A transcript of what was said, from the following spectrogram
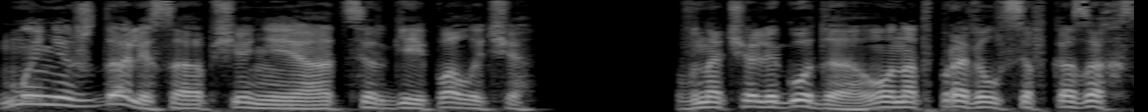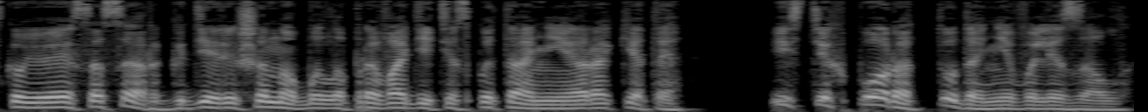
Мы не ждали сообщения от Сергея Палыча. В начале года он отправился в Казахскую ССР, где решено было проводить испытания ракеты, и с тех пор оттуда не вылезал.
